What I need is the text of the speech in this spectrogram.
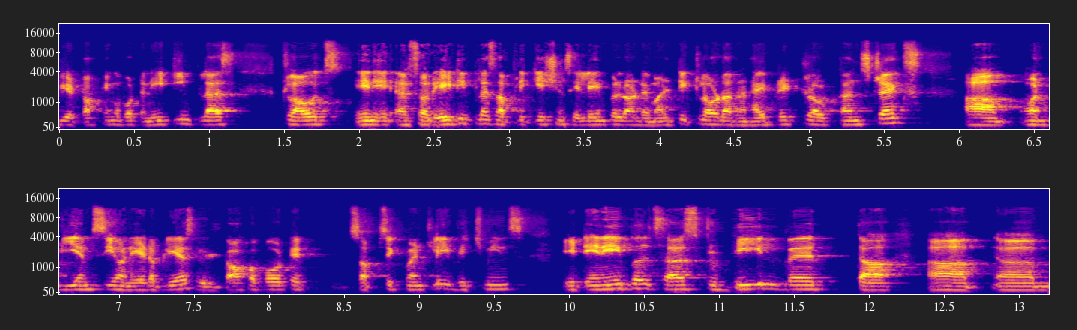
We are talking about an 18 plus clouds, in, sorry, 18 plus applications enabled on a multi-cloud or a hybrid cloud constructs um, on VMC on AWS. We'll talk about it subsequently, which means it enables us to deal with uh, uh,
